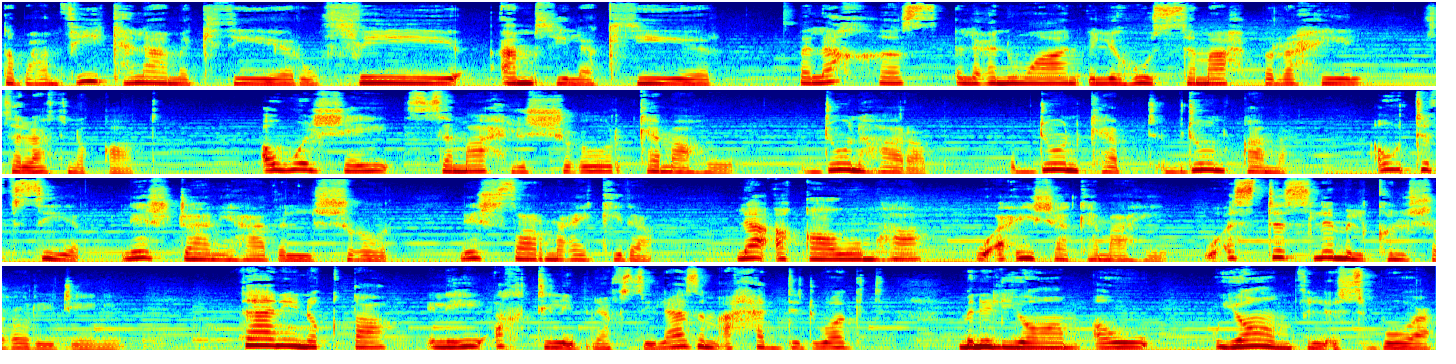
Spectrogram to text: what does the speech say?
طبعا في كلام كثير وفي أمثلة كثير. بلخص العنوان اللي هو السماح بالرحيل في ثلاث نقاط. أول شيء السماح للشعور كما هو بدون هرب بدون كبت بدون قمع أو تفسير. ليش جاني هذا الشعور؟ ليش صار معي كذا؟ لا أقاومها وأعيشها كما هي وأستسلم لكل شعور يجيني ثاني نقطة اللي هي أختلي بنفسي لازم أحدد وقت من اليوم أو يوم في الأسبوع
